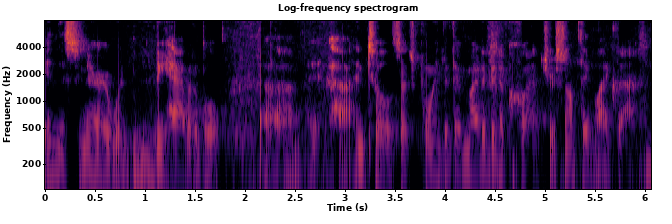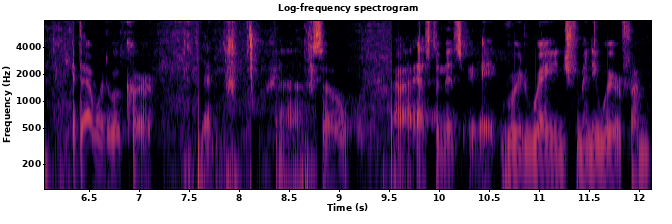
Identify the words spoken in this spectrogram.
in this scenario would be habitable um, uh, until such point that there might have been a crunch or something like that. If that were to occur, then. Uh, so, uh, estimates would range from anywhere from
